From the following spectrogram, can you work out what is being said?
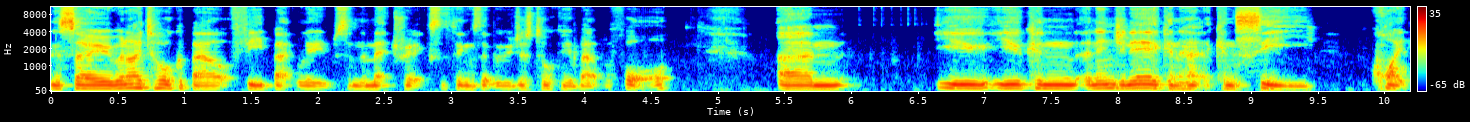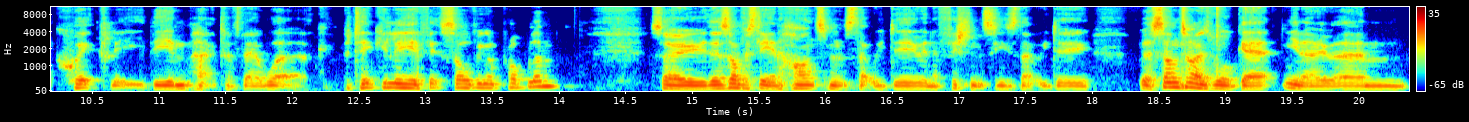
and so when I talk about feedback loops and the metrics, the things that we were just talking about before, um, you you can an engineer can can see quite quickly the impact of their work, particularly if it's solving a problem. So there's obviously enhancements that we do and efficiencies that we do, but sometimes we'll get, you know, um,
